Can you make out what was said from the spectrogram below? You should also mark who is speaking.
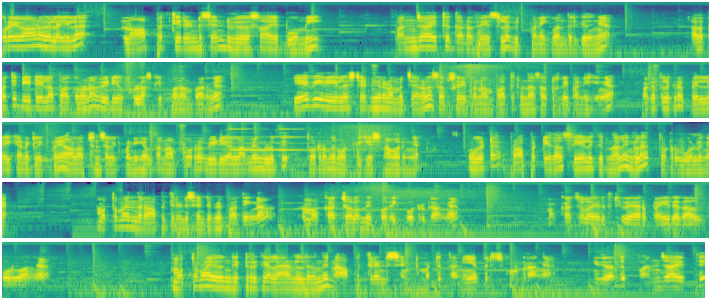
Speaker 1: குறைவான விலையில் நாற்பத்தி ரெண்டு சென்ட் விவசாய பூமி பஞ்சாயத்து தட ஃபேஸில் விற்பனைக்கு வந்திருக்குதுங்க. அதை பற்றி டீட்டெயிலாக பார்க்கணுன்னா வீடியோ ஃபுல்லாக ஸ்கிப் பண்ணாமல் பாருங்கள் ஏவி ரியல் எஸ்டேட்டுங்கிற நம்ம சேனலை சப்ஸ்கிரைப் பண்ணாமல் பார்த்துட்டு இருந்தால் சப்ஸ்கிரைப் பண்ணிக்கோங்க. பக்கத்தில் இருக்கிற பெல் ஐக்கானை கிளிக் பண்ணி ஆல் ஆப்ஷன் செலக்ட் பண்ணிங்க அப்போ தான் நான் போடுற வீடியோ எல்லாமே உங்களுக்கு தொடர்ந்து நோட்டிஃபிகேஷனாக வருங்க. உங்கள்கிட்ட ப்ராப்பர்ட்டி ஏதாவது சேலுக்கு இருந்தாலும் எங்களை தொடர்பு கொள்ளுங்கள் மொத்தமாக இந்த நாற்பத்தி ரெண்டு சென்ட்டுமே பார்த்தீங்கன்னா மக்காச்சோளம் இப்போதைக்கு போட்டிருக்காங்க. மக்காச்சோளம் எடுத்துகிட்டு வேறு பயிர் ஏதாவது போடுவாங்க. மொத்தமாக இவங்ககிட்ட இருக்க லேண்ட்லேருந்து நாற்பத்தி ரெண்டு சென்ட் மட்டும் தனியாக பிரித்து கொடுக்குறாங்க. இது வந்து பஞ்சாயத்து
